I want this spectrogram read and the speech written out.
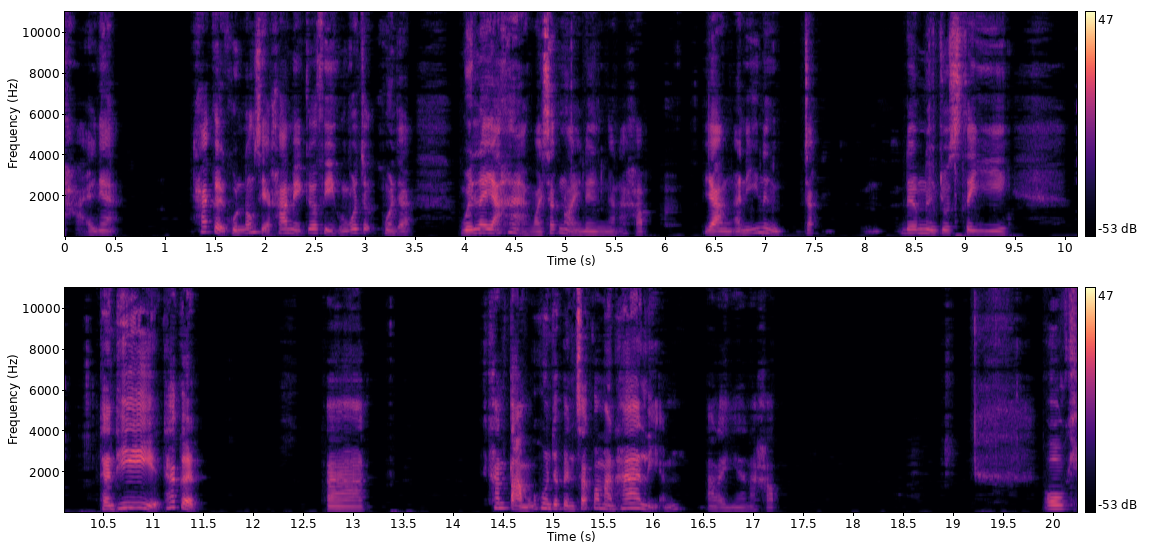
ขายเนี่ย ถ้าเกิดคุณต้องเสียค่า Maker fee คุณก็จะควรจะเว้นระยะห่างไว้สักหน่อยหนึ่งนะครับ อย่างอันนี้หนึ่งจากเดิม 1.4 แทนที่ถ้าเกิดขั้นต่ำก็ควรจะเป็นสักประมาณ 5 เหรียญอะไรเงี้ยนะครับ โอเค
